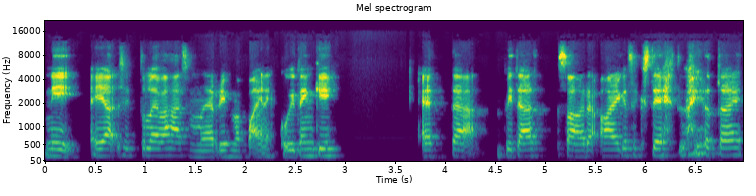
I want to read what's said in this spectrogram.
Niin, ja sitten tulee vähän semmoinen ryhmäpaine kuitenkin, että pitää saada aikaiseksi tehtyä jotain,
